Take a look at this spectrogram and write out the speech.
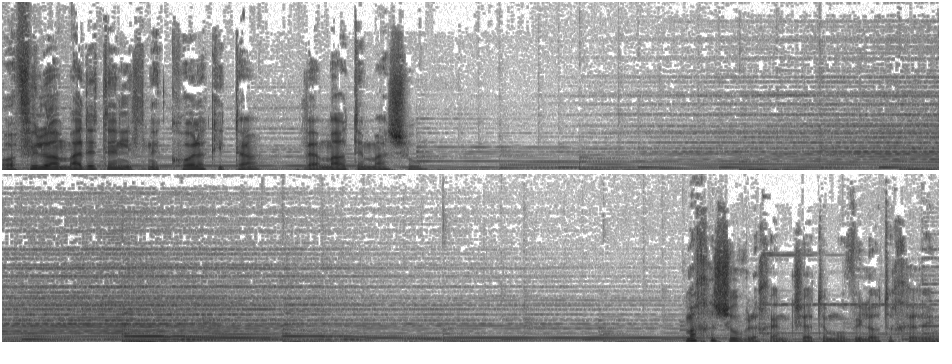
או אפילו עמדתן לפני כל הכיתה ואמרתם משהו מה חשוב לכן כשאתם מובילות אחרים?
